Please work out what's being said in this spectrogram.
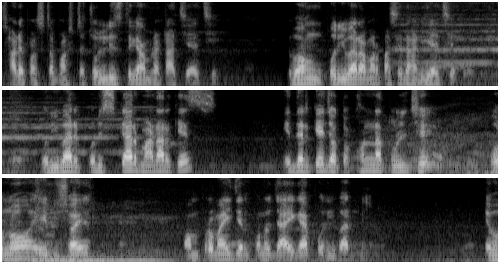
সাড়ে পাঁচটা পাঁচটা চল্লিশ থেকে আমরা টাচে আছি এবং পরিবার আমার পাশে দাঁড়িয়ে আছে। পরিবার পরিষ্কার মার্ডার কেস, এদেরকে যতক্ষণ না তুলছে, কোনো এই বিষয়ে কম্প্রোমাইজের কোনো জায়গায় পরিবার নেই। এবং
